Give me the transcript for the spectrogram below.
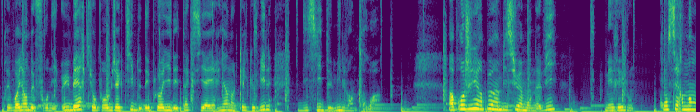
prévoyant de fournir Uber qui ont pour objectif de déployer des taxis aériens dans quelques villes d'ici 2023. Un projet un peu ambitieux à mon avis, mais rêvons. Concernant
